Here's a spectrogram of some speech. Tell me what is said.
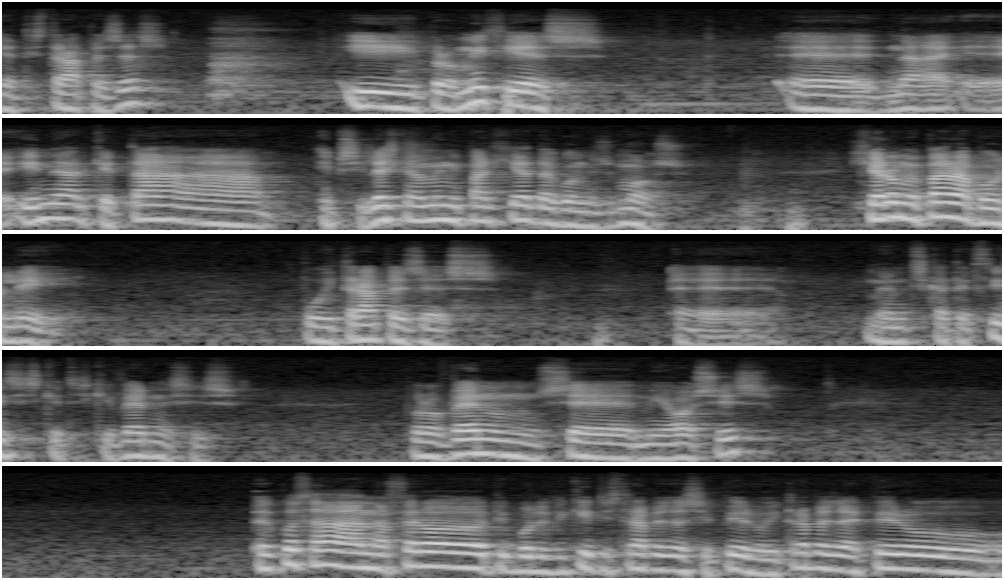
για τις τράπεζες οι προμήθειες ε, να ε, είναι αρκετά υψηλές και να μην υπάρχει ανταγωνισμός. Χαίρομαι πάρα πολύ που οι τράπεζες ε, με τις κατευθύνσεις και της κυβέρνησης προβαίνουν σε μειώσεις. Εγώ θα αναφέρω την πολιτική της Τράπεζας Υπήρου. Η Τράπεζα Υπήρου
